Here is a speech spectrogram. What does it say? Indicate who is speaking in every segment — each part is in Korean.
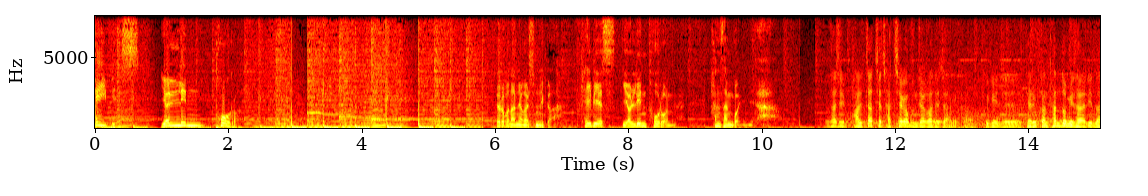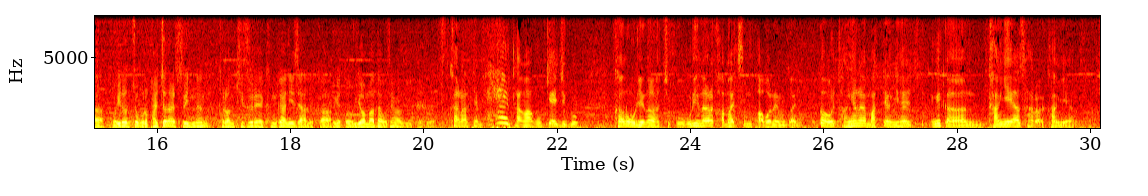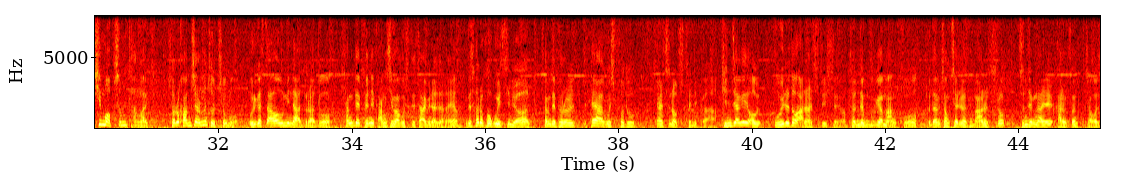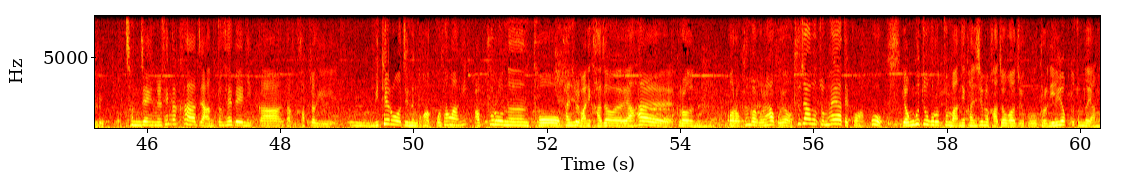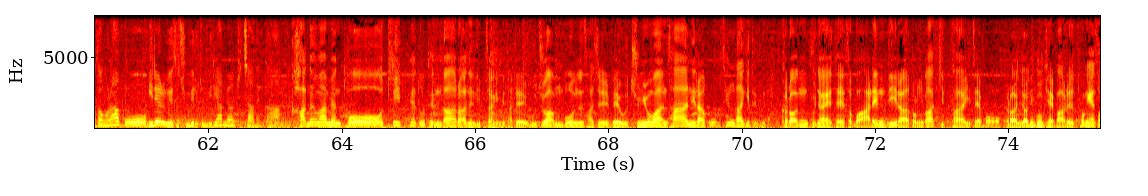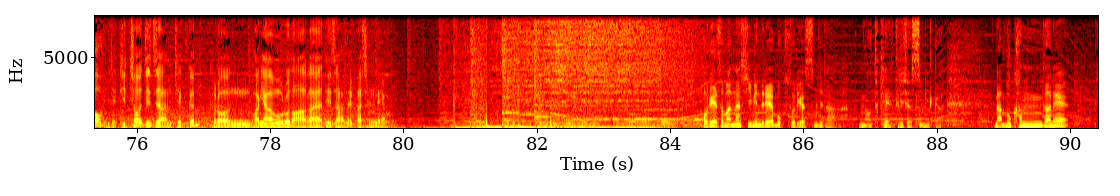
Speaker 1: KBS 열린 토론 여러분 안녕하십니까? KBS 열린 토론 한상권입니다.
Speaker 2: 사실 발자체 자체가 문제가 되지 않을까. 그게 이제 대륙간 탄도미사일이나 뭐 이런 쪽으로 발전할 수 있는 그런 기술의 근간이지 않을까. 그게 또 위험하다고 생각이 되고요.
Speaker 3: 북한한테 매일 당하고 깨지고 북한은 우리나라 찍고 우리나라 가만히 있으면 바보 되는 거 아니야. 그러니까 우리 당연한 맞대응이 해. 그러니까 강해야 살아, 강해야. 힘 없으면 당하지.
Speaker 4: 서로 감시하면 좋죠 뭐 우리가 싸움이 나더라도 상대편이 방심하고 있을 때 싸움이 나잖아요 근데 서로 보고 있으면 상대편을 해하고 싶어도 할 수는 없을 테니까. 긴장이 어, 오히려 더 안 할 수도 있어요. 전쟁 무기가 많고 그다음에 정찰력이 많을수록 전쟁 날 가능성은 적어지는 거죠.
Speaker 5: 전쟁을 생각하지 않던 세대니까 갑자기 좀 위태로워지는 것 같고 상황이? 앞으로는 더 관심을 많이 가져야 할 그런 거라고 생각을 하고요. 투자도 좀 해야 될 것 같고 연구 쪽으로 좀 많이 관심을 가져가지고 그런 인력도 좀 더 양성을 하고 미래를 위해서 준비를 좀 미리 하면 좋지 않을까.
Speaker 6: 가능하면 더 투입해도 된다라는 입장입니다. 이제 우주 안보는 사실 매우 중요한 사안이라고 생각이 됩니다. 그런 분야에 대해서 뭐 R&D라던가 기타 이제 뭐 그런 연구 개발을 통해서 이제 뒤처지지 않게끔 그런 방향으로 나아가야 되지 않을까 싶네요.
Speaker 1: 거리에서 만난 시민들의 목소리였습니다. 어떻게 들으셨습니까? 남북한 간의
